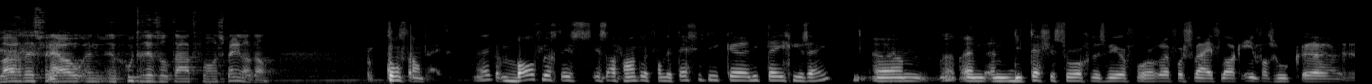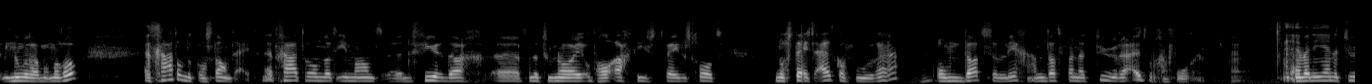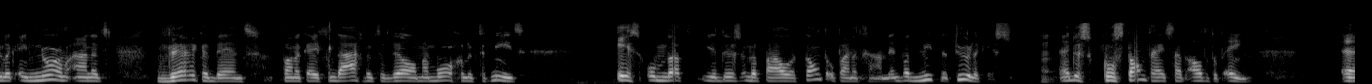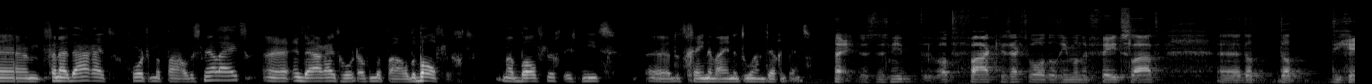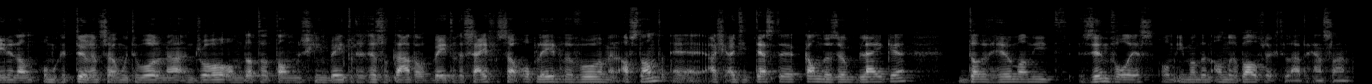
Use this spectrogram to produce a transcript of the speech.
waar is voor jou een, een goed resultaat voor een speler dan? Constantheid. Een balvlucht is, is afhankelijk van de testjes die ik, die ik tegen je zei. Um, en, en die testjes zorgen dus weer voor, uh, voor zwijflak, invalshoek, uh, noem het allemaal maar op. Het gaat om de constantheid. Het gaat erom dat iemand de vierde dag van het toernooi op hal 18, zijn tweede schot, nog steeds uit kan voeren. Omdat zijn lichaam dat van nature uit wil gaan voeren. En wanneer je natuurlijk enorm aan het werken bent van oké, okay, vandaag lukt het wel, maar morgen lukt het niet is omdat je dus een bepaalde kant op aan het gaan bent, wat niet natuurlijk is. Dus constantheid staat altijd op één. Um, vanuit daaruit hoort een bepaalde snelheid uh, en daaruit hoort ook een bepaalde balvlucht. Maar balvlucht is niet uh, datgene waar je naartoe aan het werk bent. Nee, dus het is niet wat vaak gezegd wordt als iemand een fade slaat, uh, dat, dat diegene dan omgeturnd zou moeten worden naar een draw, omdat dat dan misschien betere resultaten of betere cijfers zou opleveren voor hem en afstand. Eh, als je uit die testen kan dus ook blijken dat het helemaal niet zinvol is om iemand een andere balvlucht te laten gaan slaan.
